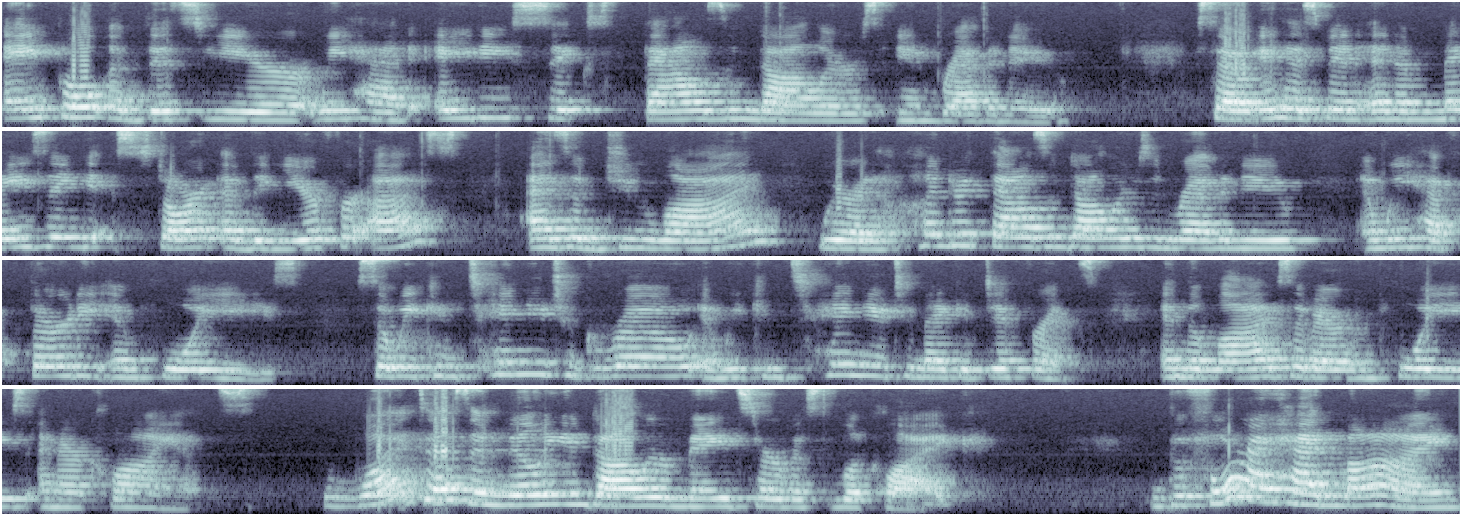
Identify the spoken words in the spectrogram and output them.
April of this year, we had $86,000 in revenue. So it has been an amazing start of the year for us. As of July, we're at $100,000 in revenue and we have 30 employees. So we continue to grow and we continue to make a difference in the lives of our employees and our clients. What does a million dollar maid service look like? Before I had mine,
